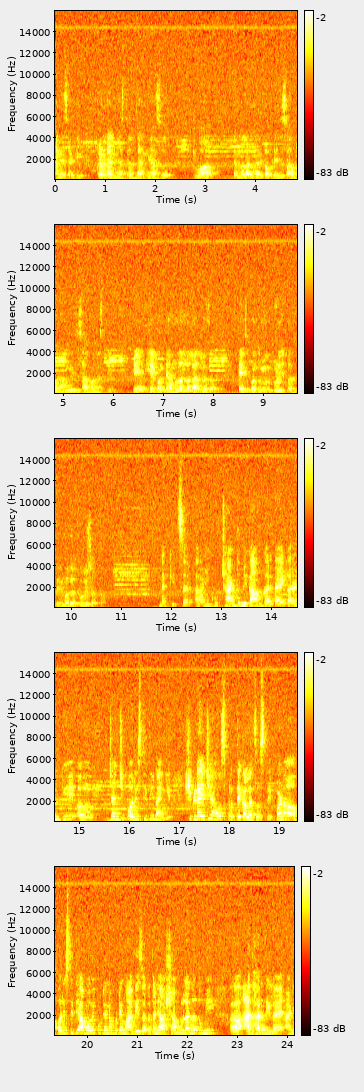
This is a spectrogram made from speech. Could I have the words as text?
खाण्यासाठी कडधान्य असतात धान्य असत किंवा त्यांना लागणारे कपड्याचे साबण आंघोळीचे साबण असते. हे हे पण त्या मुलांना लागलं जातं. ह्याची पण तुम्ही थोडीशी पद्धतीने मदत करू शकता. नक्कीच सर. आणि खूप छान तुम्ही काम करताय कारण की ज्यांची परिस्थिती नाही आहे शिकण्याची हौस प्रत्येकालाच असते. पण परिस्थिती अभावी कुठे ना कुठे मागे जातात आणि अशा मुलांना तुम्ही आधार दिलाय आणि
